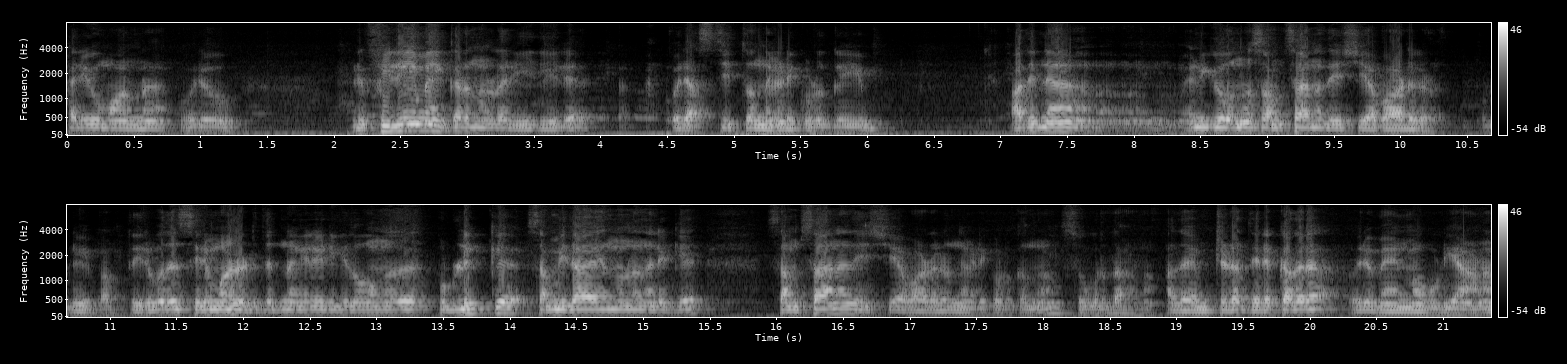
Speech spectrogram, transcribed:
ഹരികുമാറിന് ഒരു ഒരു ഫിലിം മേക്കർ എന്നുള്ള രീതിയിൽ ഒരു അസ്തിത്വം നേടിക്കൊടുക്കുകയും അതിന് എനിക്ക് തോന്നുന്നു സംസ്ഥാന ദേശീയ അവാർഡുകൾ. പുള്ളി പത്ത് ഇരുപത് സിനിമകൾ എടുത്തിട്ടുണ്ടെങ്കിൽ എനിക്ക് തോന്നുന്നത് പുള്ളിക്ക് സംവിധായകൻ എന്നുള്ള നിലയ്ക്ക് സംസ്ഥാന ദേശീയ അവാർഡുകൾ നേടിക്കൊടുക്കുന്ന സുഹൃത്താണ് അത് എം ടിയുടെ തിരക്കഥര ഒരു മേന്മ കൂടിയാണ്.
